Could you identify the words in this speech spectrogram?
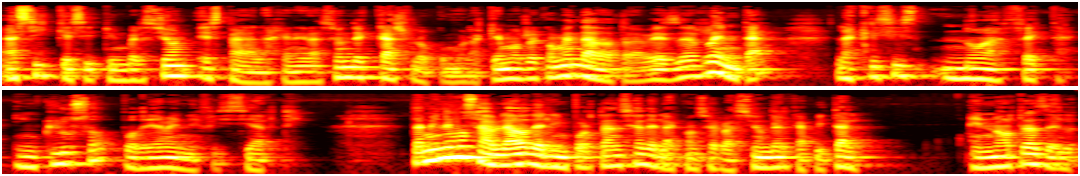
Así que si tu inversión es para la generación de cash flow como la que hemos recomendado a través de renta, la crisis no afecta, incluso podría beneficiarte. También hemos hablado de la importancia de la conservación del capital en otras de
